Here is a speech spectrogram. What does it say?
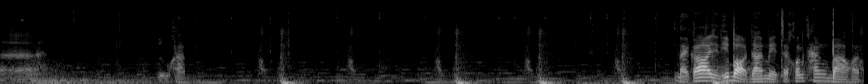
อ่าดูครับ แต่ก็อย่างที่บอกดาเมจจะค่อนข้างเบาครับ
